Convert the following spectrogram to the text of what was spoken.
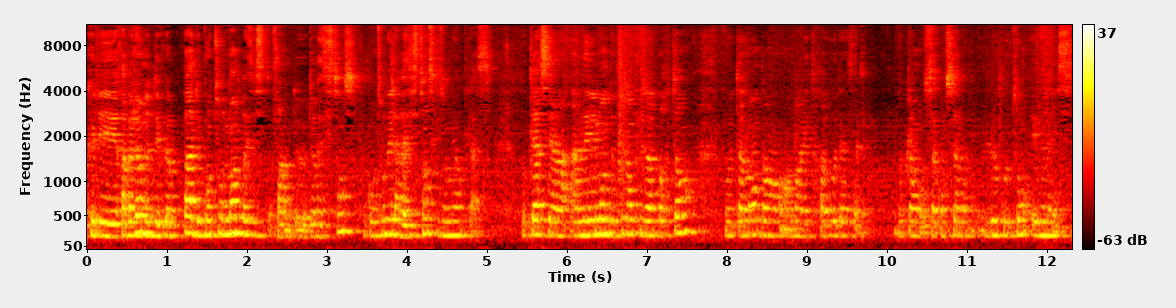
que les ravageurs ne développent pas de contournement de, de, résistance pour contourner la résistance qu'ils ont mis en place. Donc là, c'est un, élément de plus en plus important, notamment dans, les travaux d'Azel. Donc là, ça concerne le coton et le maïs.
